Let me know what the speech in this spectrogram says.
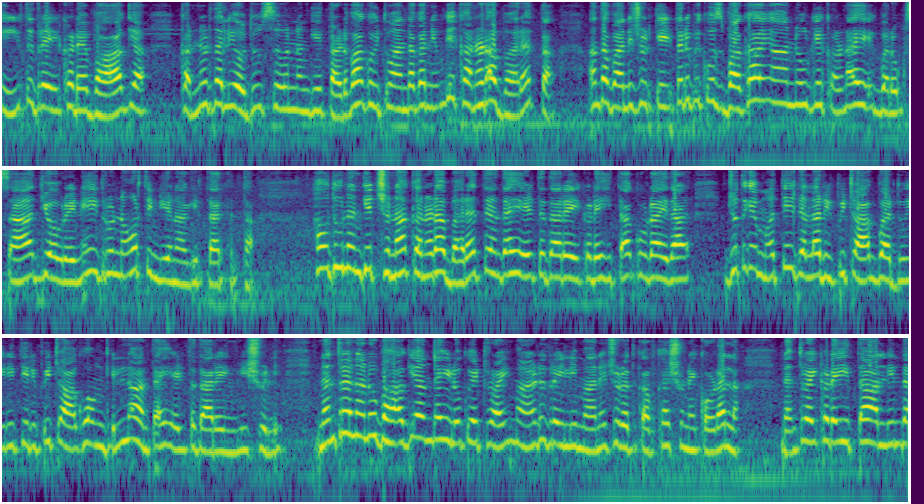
ಕೇಳ್ತಿದ್ರೆ ಈ ಕಡೆ ಭಾಗ್ಯ, ಕನ್ನಡದಲ್ಲಿ ಅದು ಸೊ ನನಗೆ ತಡವಾಗೋಯ್ತು ಅಂದಾಗ ನಿಮಗೆ ಕನ್ನಡ ಬರತ್ತಾ? ಅಂತ ಮ್ಯಾನೇಜರ್ ಕೇಳ್ತಾರೆ ಬಿಕಾಸ್ ಬಗಾಯ ಅನ್ನೋರಿಗೆ ಕನ್ನಡ ಹೇಗೆ ಬರೋಕ್ಕೆ ಸಾಧ್ಯ? ಅವರೇನೇ ಇದ್ರು ನಾರ್ತ್ ಇಂಡಿಯನ್ ಆಗಿರ್ತಾರೆ ಅಂತ. ಹೌದು, ನನಗೆ ಚೆನ್ನಾಗಿ ಕನ್ನಡ ಬರುತ್ತೆ ಅಂತ ಹೇಳ್ತಿದ್ದಾರೆ. ಈ ಕಡೆ ಹಿತ ಕೂಡ ಇದ್ದಾಳೆ ಜೊತೆಗೆ ಮತ್ತೆ ಇದೆಲ್ಲ ರಿಪೀಟ್ ಆಗಬಾರ್ದು. ಈ ರೀತಿ ರಿಪೀಟ್ ಆಗೋಂಗಿಲ್ಲ ಅಂತ ಹೇಳ್ತಿದ್ದಾರೆ ಇಂಗ್ಲೀಷಲ್ಲಿ. ನಂತರ ನಾನು ಭಾಗ್ಯ ಅಂತ ಹೇಳೋಕೆ ಟ್ರೈ ಮಾಡಿದ್ರೆ ಇಲ್ಲಿ ಮ್ಯಾನೇಜರ್ ಅದಕ್ಕೆ ಅವಕಾಶನೇ ಕೊಡಲ್ಲ. ನಂತರ ಈ ಕಡೆ ಹಿತ, ಅಲ್ಲಿಂದ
